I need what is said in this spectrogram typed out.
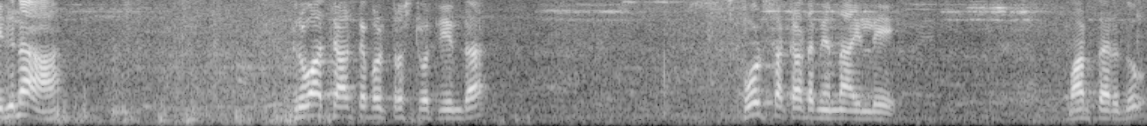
ಈ ದಿನ ಧ್ರುವ ಚಾರಿಟಬಲ್ ಟ್ರಸ್ಟ್ ವತಿಯಿಂದ ಸ್ಪೋರ್ಟ್ಸ್ ಅಕಾಡೆಮಿಯನ್ನು ಇಲ್ಲಿ ಮಾಡ್ತಾ ಇರೋದು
